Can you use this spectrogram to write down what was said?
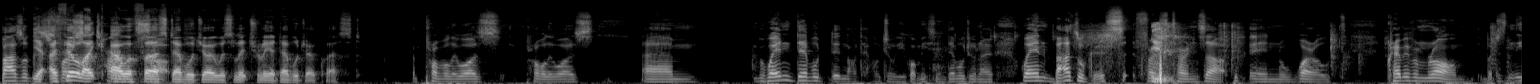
Basil Yeah, I feel like our first up- Devil Joe was literally a Deviljho quest. It probably was. Probably was. Um, when Devil, not Deviljho, you got me saying Deviljho now. When Bazelgeuse first turns up in World, correct me if I'm wrong, but doesn't he?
